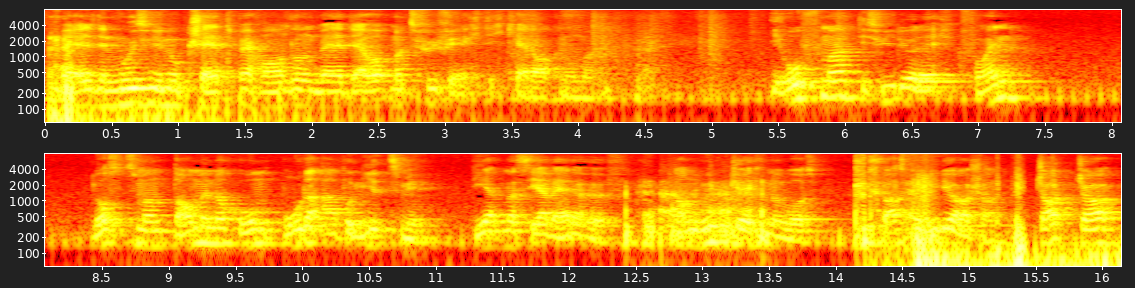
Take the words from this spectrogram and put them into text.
weil den muss ich noch gescheit behandeln, weil der hat mir zu viel Feuchtigkeit angenommen. Ich hoffe mir, das Video hat euch gefallen. Lasst mir einen Daumen nach oben oder abonniert mich. Die hat mir sehr weiterhelfen. Dann wünsche ich euch noch was. Viel Spaß beim Video anschauen. Ciao, ciao.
